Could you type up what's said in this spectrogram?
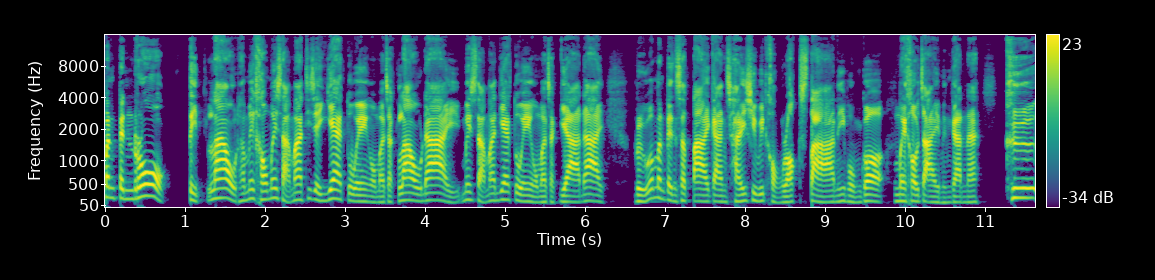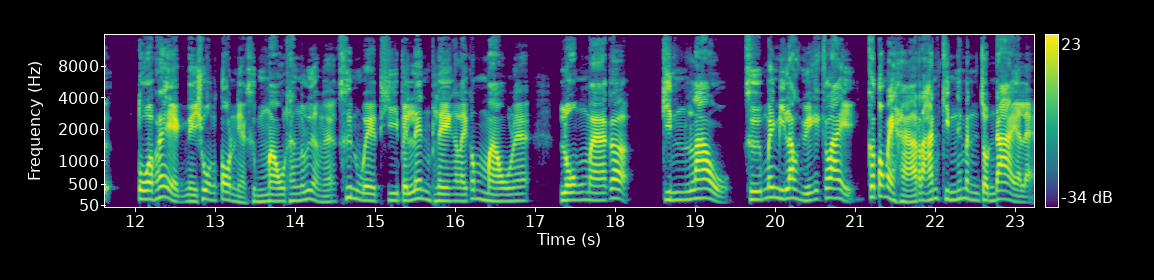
มันเป็นโรคติดเหล้าทำให้เขาไม่สามารถที่จะแยกตัวเองออกมาจากเหล้าได้ ไม่สามารถแยกตัวเองออกมาจากยาได้ หรือว่ามันเป็นสไตล์การใช้ชีวิตของ rock star นี่ผมก็ไม่เข้าใจเหมือนกันนะ คือตัวพระเอกในช่วงต้นเนี่ยคือเมาทั้งเรื่องนะขึ้นเวทีไปเล่นเพลงอะไรก็เมานะลงมาก็กินเหล้าคือไม่มีเหล้าอยู่ใกล้ๆก็ต้องไปหาร้านกินให้มันจนได้อะแหละ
